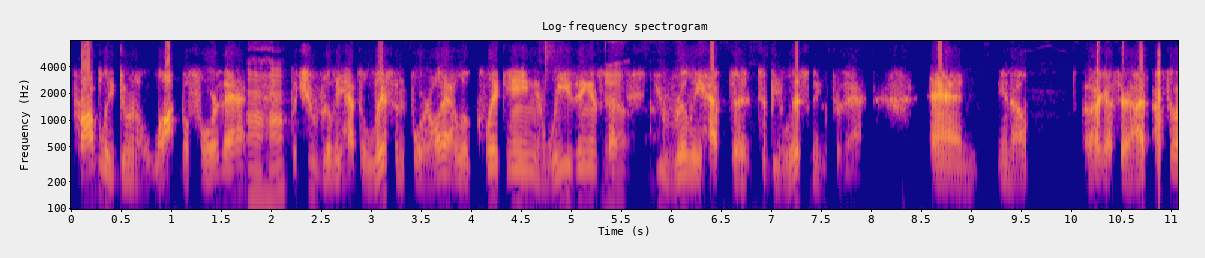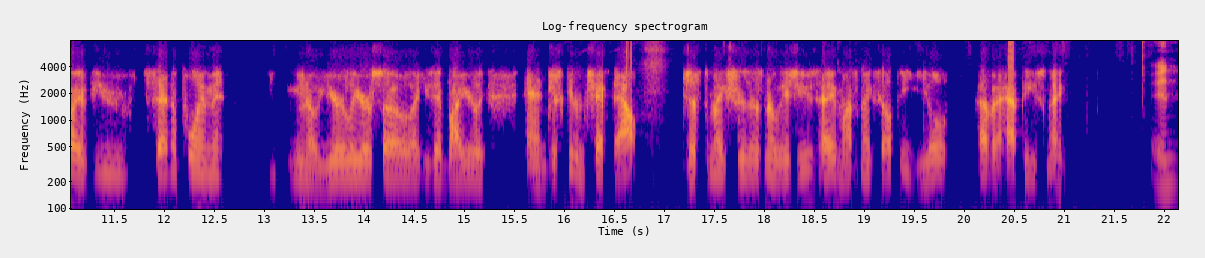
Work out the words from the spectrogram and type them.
probably doing a lot before that. Uh huh. But you really have to listen for it. All that little clicking and wheezing and stuff Yeah. you really have to to be listening for that. And you know, like I said, I, I feel like if you set an appointment, you know, yearly or so, like you said, bi-yearly, and just get them checked out, just to make sure there's no issues. Hey, my snake's healthy. You'll have a happy snake. In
